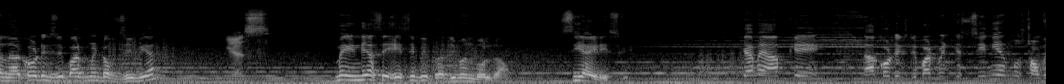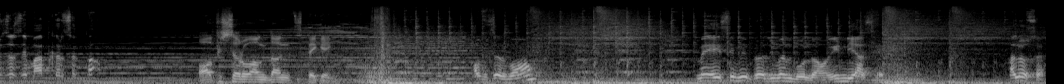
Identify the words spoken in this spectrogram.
The narcotics department of Zibia yes मैं इंडिया से एसीपी प्रद्युमन बोल रहा हूँ। सीआईडी से। क्या मैं आपके नार्कोटिक्स डिपार्टमेंट के सीनियर मोस्ट ऑफिसर से बात कर सकता हूँ? Officer Wangdang speaking officer Wong मैं एसीपी प्रद्युमन बोल रहा हूँ इंडिया से। हेलो सर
